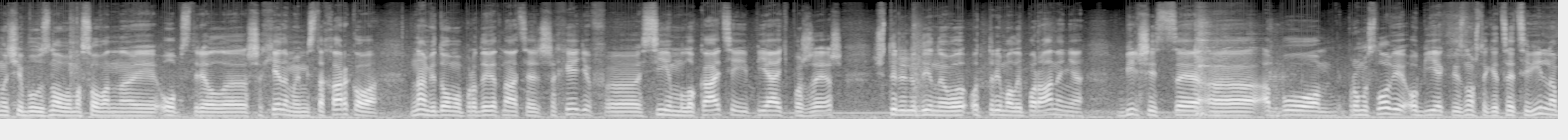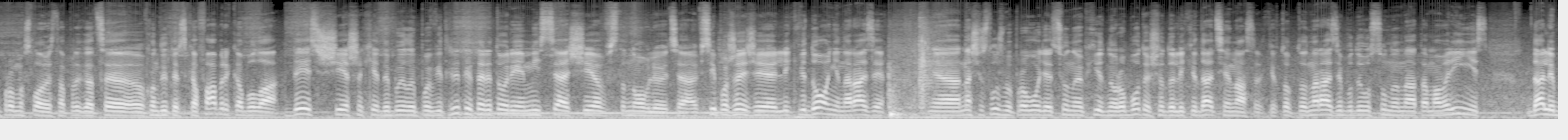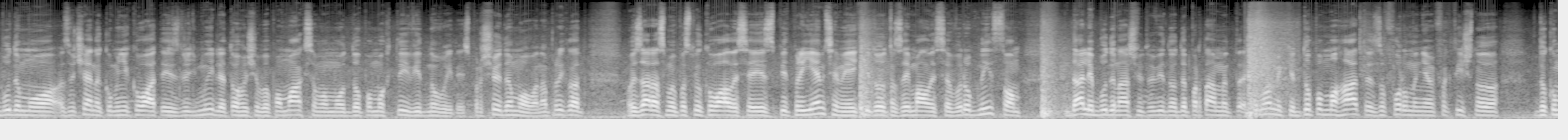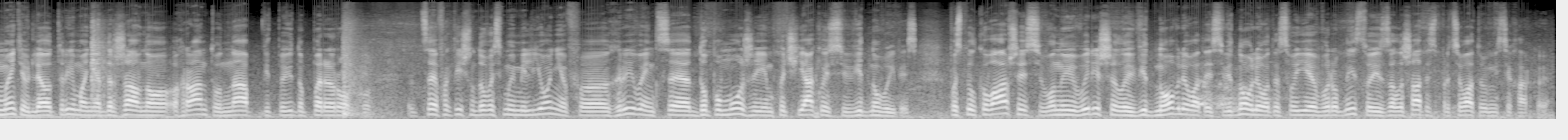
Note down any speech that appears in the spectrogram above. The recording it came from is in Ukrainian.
Вночі був знову масований обстріл е, шахедами міста Харкова. Нам відомо про 19 шахедів, 7 локацій, 5 пожеж. 4 людини отримали поранення. Більшість це е, або промислові об'єкти, знову ж таки, це цивільна промисловість. Наприклад, це кондитерська фабрика була. Десь ще шахеди били по відкритій території. Місця ще встановлюються. Всі пожежі ліквідовані. Наразі е, наші служби проводять всю необхідну роботу щодо ліквідації наслідків. Тобто наразі буде усунена там аварійність. Далі будемо звичайно комунікувати із людьми для того, щоб по максимуму допомогти відновитись. Про що йде мова? Наприклад, ось зараз ми поспілкувалися із підприємцями, які тут займалися виробництвом. Далі буде наш відповідно департамент економіки допомагати з оформленням фактично документів для отримання державного гранту на відповідну переробку. Це фактично до 8 мільйонів е, гривень. Це допоможе їм, хоч якось відновитись. Поспілкувавшись, вони вирішили відновлюватись, відновлювати своє виробництво і залишатись працювати у місті Харкові.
